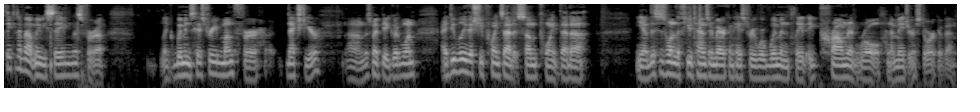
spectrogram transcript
thinking about maybe saving this for a like Women's History Month for next year. Um, this might be a good one. I do believe that she points out at some point that uh, you know, this is one of the few times in American history where women played a prominent role in a major historic event.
